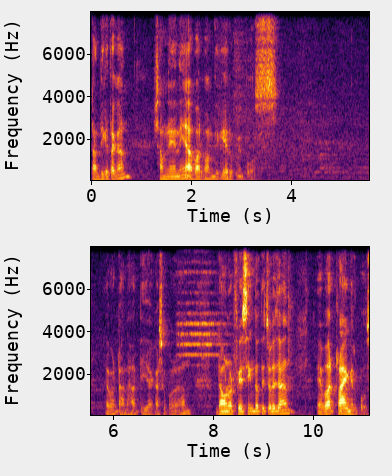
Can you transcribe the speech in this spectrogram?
ডান দিকে তাকান। সামনে এনে আবার বাম দিকে এরোপ্লেন পোজ এবার ডান হাত দিয়ে আকাশে পড়ান। ডাউনওয়ার্ড ফেসিং ডতে চলে যান। এবার ট্রায়াঙ্গেল পোজ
